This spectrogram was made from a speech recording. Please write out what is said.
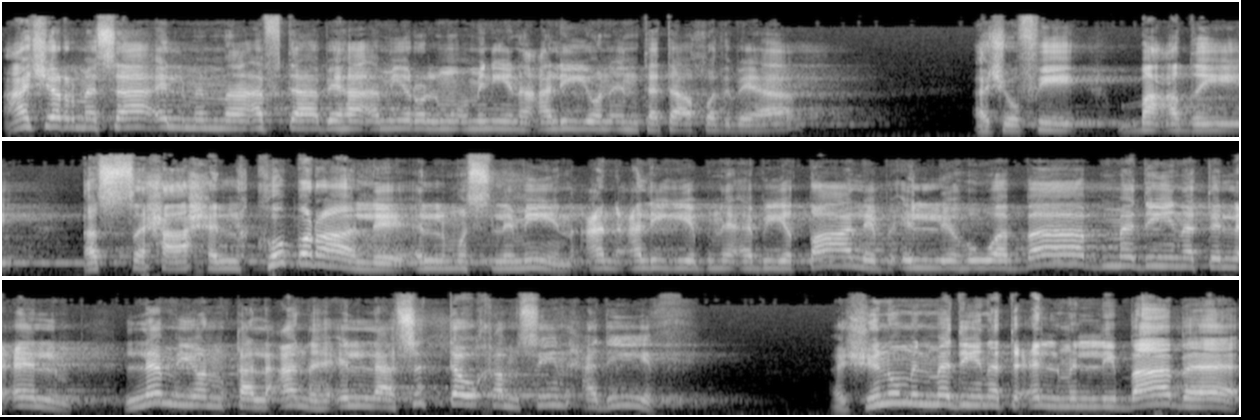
عشر مسائل مما أفتى بها أمير المؤمنين علي أنت تأخذ بها. أشوف في بعض الصحاح الكبرى للمسلمين عن علي بن أبي طالب اللي هو باب مدينة العلم لم ينقل عنه إلا ستة وخمسين حديث. شنو من مدينة علم اللي بابها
